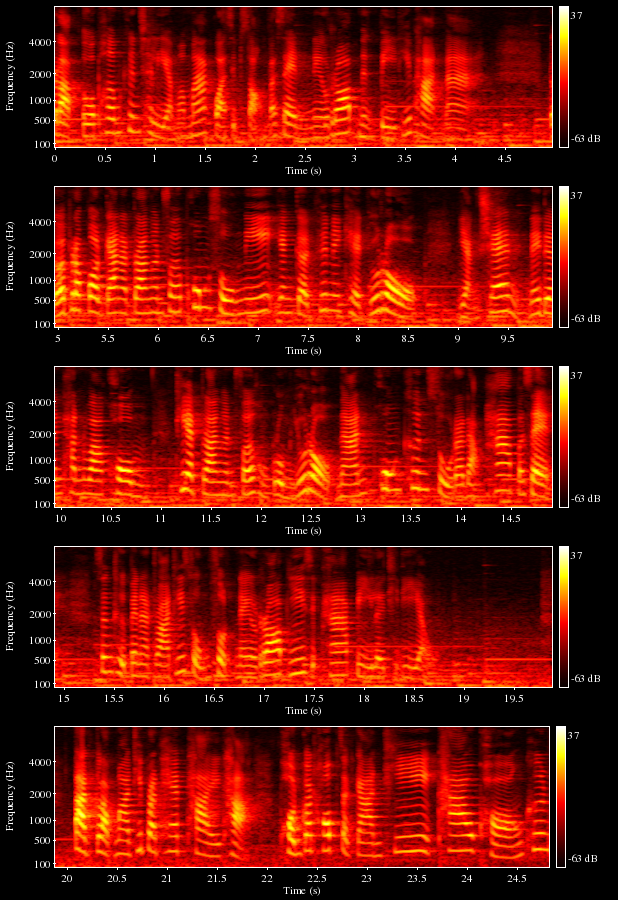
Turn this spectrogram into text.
ปรับตัวเพิ่มขึ้นเฉลี่ยมามากกว่า 12%ในรอบ 1 ปีที่ผ่านมา โดยปรากฏการอัตราเงินเฟอ้อพุ่งสูงนี้ยังเกิดขึ้นในเขตยุโรป อย่างเช่น ในเดือนธันวาคมที่อัตราเงินเฟอ้อของกลุ่มยุโรปนั้นพุ่งขึ้นสู่ระดับ 5%ซึ่งถือเป็นอัตราที่สูงสุดในรอบ 25 ปีเลยทีเดียว ตัดกลับมาที่ประเทศไทยค่ะ ผลกระทบจากการที่ข้าวของขึ้น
